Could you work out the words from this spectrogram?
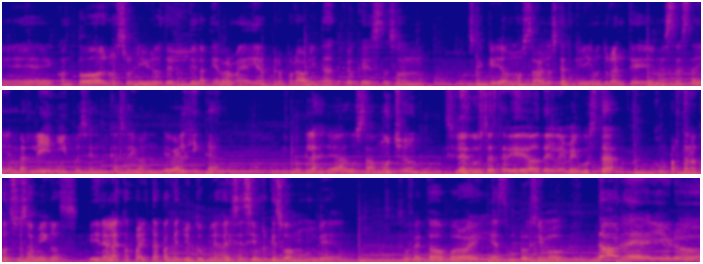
eh, con todos nuestros libros de, de, la Tierra Media, pero por ahorita creo que estos son los que queríamos mostrar, los que adquirimos durante nuestra estadía en Berlín y pues en el caso de Iván de Bélgica. Espero que les haya gustado mucho. Si les gustó este video, denle me gusta, compártanlo con sus amigos y denle la campanita para que YouTube les avise siempre que subamos un video. Eso fue todo por hoy y hasta un próximo doble libro.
